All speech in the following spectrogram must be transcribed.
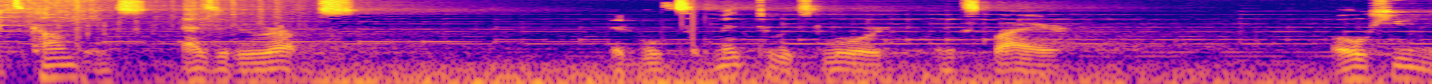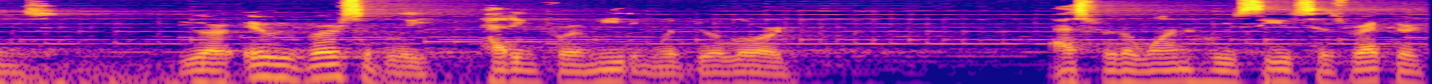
its contents as it erupts. It will submit to its Lord and expire. O humans, you are irreversibly heading for a meeting with your Lord. As for the one who receives his record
